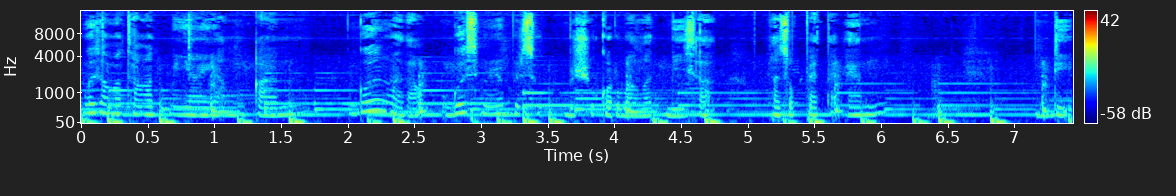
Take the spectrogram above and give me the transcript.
Gue sangat-sangat menyayangkan masuk PTN di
